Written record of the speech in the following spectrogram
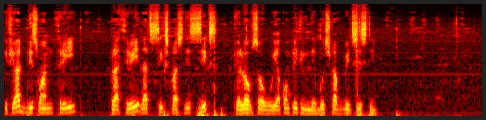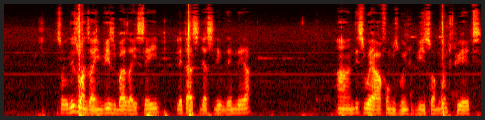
if you add this one 3 plus 3 that's 6 plus this 6 12 so we are completing the bootstrap grid system. So these ones are invisible as I said. Let us just leave them there and this is where our form is going to be. So I'm going to create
